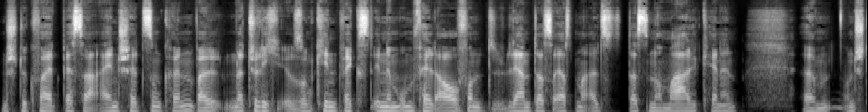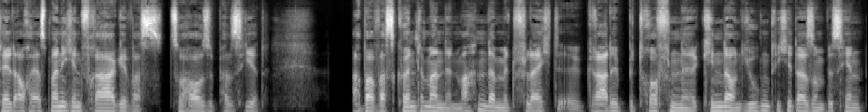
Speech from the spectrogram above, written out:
ein Stück weit besser einschätzen können, weil natürlich so ein Kind wächst in einem Umfeld auf und lernt das erstmal als das Normal kennen ähm, und stellt auch erstmal nicht in Frage, was zu Hause passiert. Aber was könnte man denn machen, damit vielleicht äh, gerade betroffene Kinder und Jugendliche da so ein bisschen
